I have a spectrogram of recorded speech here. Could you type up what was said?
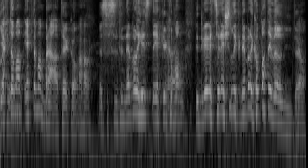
jak to, mám, jak to mám brát, jako. Aha. Já jsem si nebyl jistý, jak jako Jo, mám, ty dvě věci nešly, nebyly kompatibilní, to jo.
